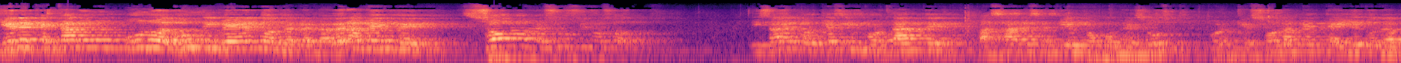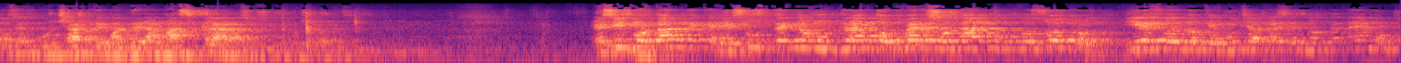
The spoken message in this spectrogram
Tiene que estar uno en un nivel donde verdaderamente solo Jesús ¿Y saben por qué es importante pasar ese tiempo con Jesús? Porque solamente ahí es donde vamos a escuchar de manera más clara sus instrucciones. Es importante que Jesús tenga un trato personal con nosotros y eso es lo que muchas veces no tenemos.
